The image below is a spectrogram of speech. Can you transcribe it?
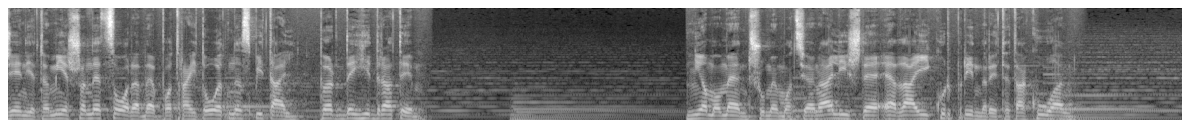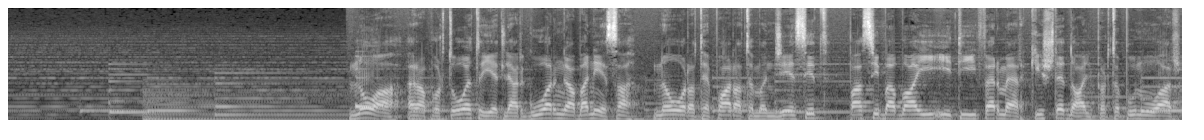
gjendje të mirë shëndetësore dhe po trajtohet në spital për dehidratim. Një moment shumë emocional ishte edhe ai kur prindërit e takuan. Noa raportohet të jetë larguar nga banesa në orët e para të mëngjesit, pasi babai i tij fermer kishte dalë për të punuar.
